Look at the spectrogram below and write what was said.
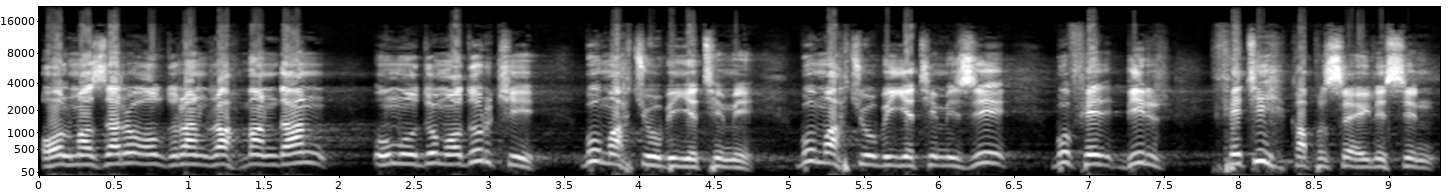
Olmazları olduran Rahman'dan umudum odur ki bu mahcubiyetimi, bu mahcubiyetimizi bu fe, bir fetih kapısı eylesin,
